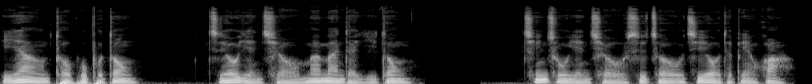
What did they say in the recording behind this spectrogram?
一样头部不动，只有眼球慢慢的移动，清楚眼球四周肌肉的变化。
